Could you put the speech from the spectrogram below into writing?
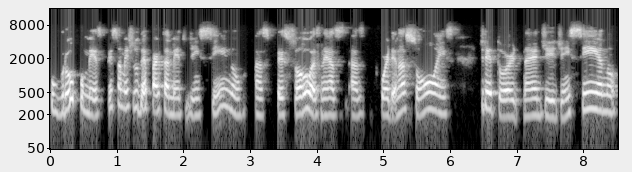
O grupo mesmo, principalmente do departamento de ensino, as pessoas, né? As, as coordenações, diretor né, de, de ensino,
